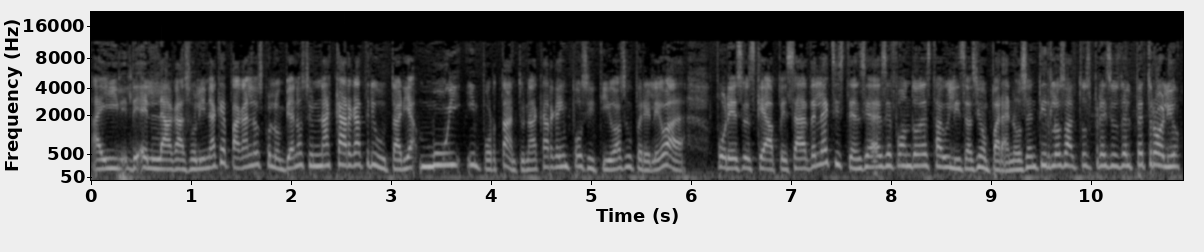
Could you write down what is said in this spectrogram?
ahí la gasolina que pagan los colombianos tiene una carga tributaria muy importante, una carga impositiva súper elevada. Por eso es que a pesar de la existencia de ese fondo de estabilización para no sentir los altos precios del petróleo,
